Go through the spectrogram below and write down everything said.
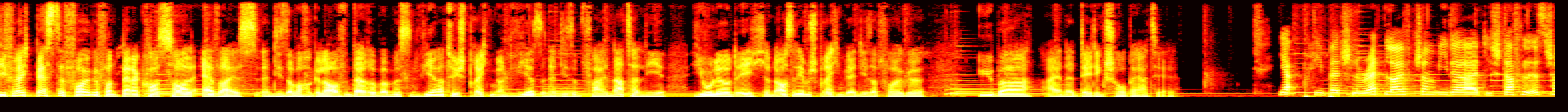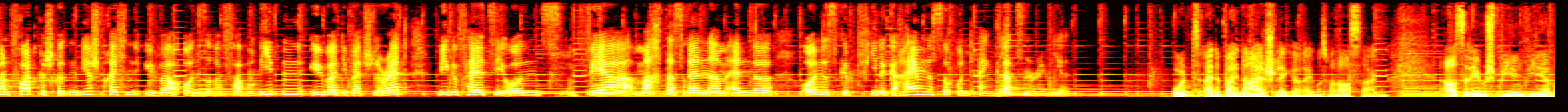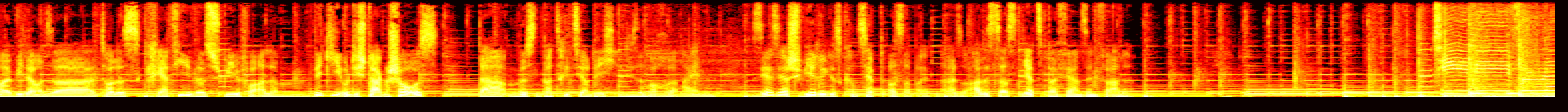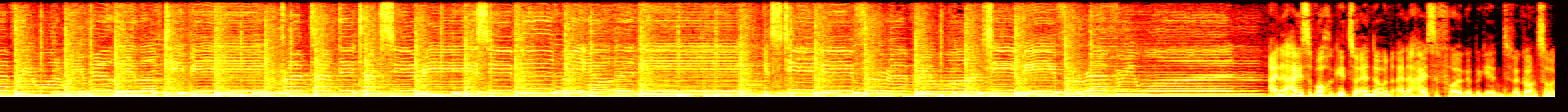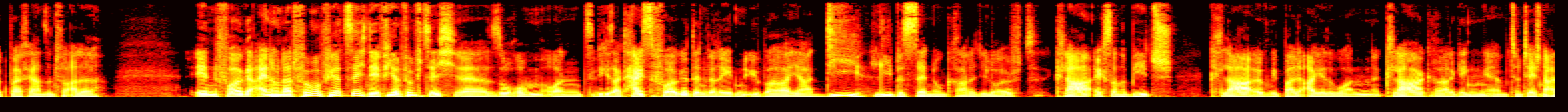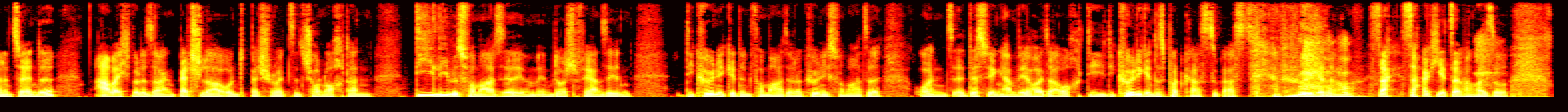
Die vielleicht beste Folge von Better Call Saul ever ist in dieser Woche gelaufen. Darüber müssen wir natürlich sprechen und wir sind in diesem Fall Natalie, Jule und ich. Und außerdem sprechen wir in dieser Folge über eine Dating-Show bei RTL. Ja, die Bachelorette läuft schon wieder, die Staffel ist schon fortgeschritten. Wir sprechen über unsere Favoriten, über die Bachelorette. Wie gefällt sie uns? Wer macht das Rennen am Ende? Und es gibt viele Geheimnisse und ein Glatzenreveal. Und eine beinahe Schlägerei, muss man auch sagen. Außerdem spielen wir mal wieder unser tolles kreatives Spiel, vor allem Wiki und die starken Shows. Da müssen Patricia und ich in dieser Woche ein sehr, sehr schwieriges Konzept ausarbeiten. Also alles das jetzt bei Fernsehen für alle. TV for everyone, we really love TV. Eine heiße Woche geht zu Ende und eine heiße Folge beginnt. Willkommen zurück bei Fernsehen für alle in Folge 145, nee 54, äh, so rum. Und wie gesagt, heiße Folge, denn wir reden über ja die Liebessendung gerade, die läuft. Klar, Ex on the Beach, klar, irgendwie bald Are You the One, klar, gerade gegen ähm, Temptation Island zu Ende. Aber ich würde sagen, Bachelor und Bachelorette sind schon noch dann die Liebesformate im, im deutschen Fernsehen, die Königinnenformate oder Königsformate. Und äh, deswegen haben wir heute auch die, die Königin des Podcasts zu Gast. Sage sag ich jetzt einfach mal so.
